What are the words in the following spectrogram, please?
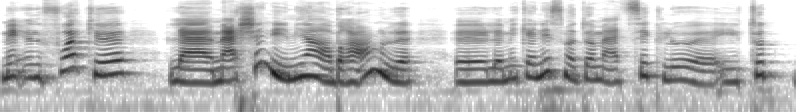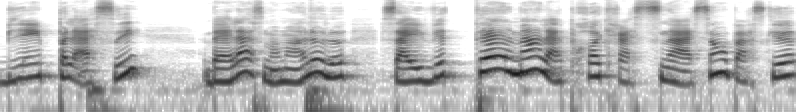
Mais une fois que la machine est mise en branle, euh, le mécanisme automatique là, euh, est tout bien placé, ben là, à ce moment-là, là, ça évite tellement la procrastination parce que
